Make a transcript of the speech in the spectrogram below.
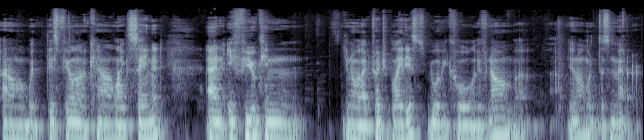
I don't know with this feeling of kind of like saying it, and if you can, you know, like try to play this, it will be cool. If no, uh, you know, it doesn't matter.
